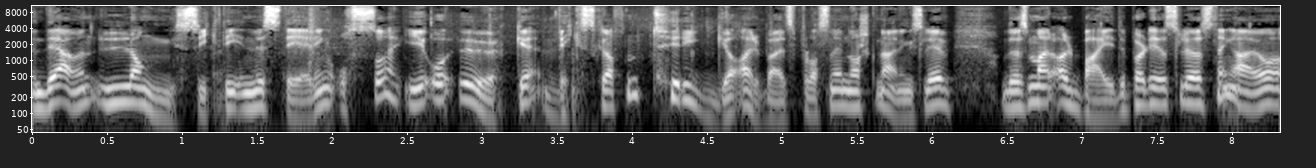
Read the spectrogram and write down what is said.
Men det er jo en langsiktig investering også i å øke vekstkraften, trygge arbeidsplassene i norsk næringsliv. Og det som er Arbeiderpartiets løsning, er jo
